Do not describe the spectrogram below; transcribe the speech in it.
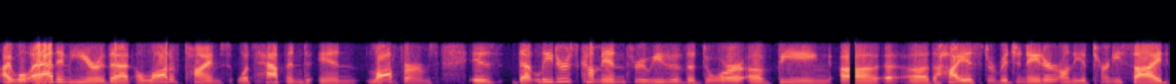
I will add in here that a lot of times what's happened in law firms is that leaders come in through either the door of being uh, uh, uh the highest originator on the attorney side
